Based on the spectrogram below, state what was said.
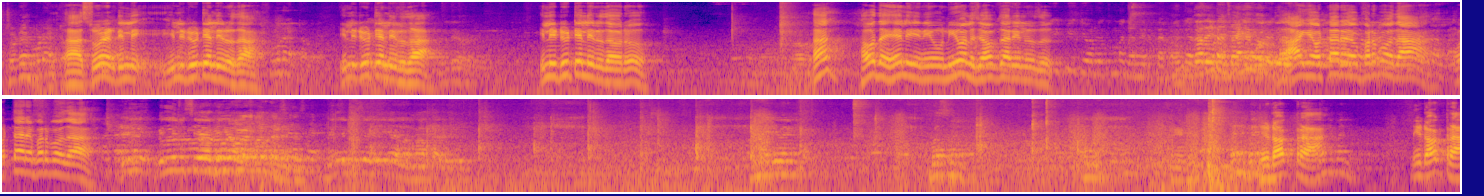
ಸ್ಟೂಡೆಂಟ್ ಹಾಂ ಸ್ಟೂಡೆಂಟ್ ಇಲ್ಲಿ ಇಲ್ಲಿ ಡ್ಯೂಟಿಯಲ್ಲಿ ಇರೋದಾ? ಸ್ಟೂಡೆಂಟ್ ಇಲ್ಲಿ ಡ್ಯೂಟಿಯಲ್ಲಿ ಇರೋದಾ? ಇಲ್ಲಿ ಡ್ಯೂಟಿಯಲ್ಲಿ ಇರೋದು ಅವರು? ಹಾಂ ಹೌದಾ? ಹೇಳಿ ನೀವು ನೀವಲ್ಲ ಜವಾಬ್ದಾರಿ ಇರೋದು ಹಾಗೆ ಒಟ್ಟಾರೆ ಬರ್ಬೋದಾ? ಒಟ್ಟಾರೆ ಬರ್ಬೋದಾ? ನೀವು ಡಾಕ್ಟ್ರಾ ನೀವು ಡಾಕ್ಟ್ರಾ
